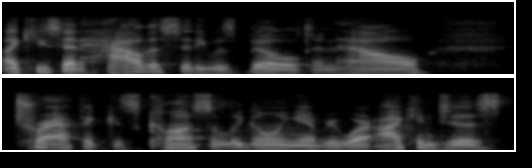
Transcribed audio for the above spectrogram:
like you said, how the city was built and how traffic is constantly going everywhere. I can just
